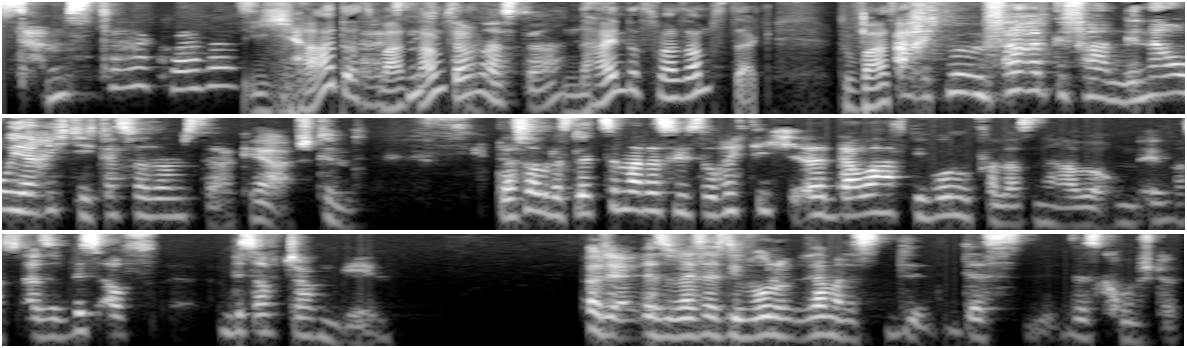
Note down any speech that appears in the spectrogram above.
Samstag war das? Ja, das war, war das Samstag. Donnerstag? Nein, das war Samstag. Du warst. Ach, ich bin mit dem Fahrrad gefahren. Genau, ja, richtig. Das war Samstag. Ja, stimmt. Das war aber das letzte Mal, dass ich so richtig äh, dauerhaft die Wohnung verlassen habe, um irgendwas, also bis auf, bis auf Joggen gehen. Oder, also, was heißt die Wohnung? Sag mal, das, das, das Grundstück.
